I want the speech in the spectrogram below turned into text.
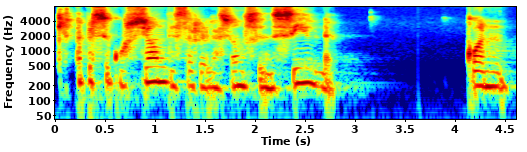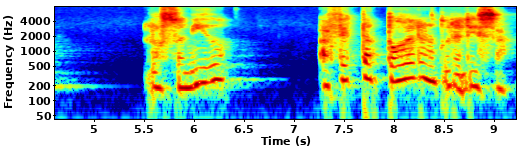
que esta persecución de esa relación sensible con los sonidos afecta toda la naturaleza,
